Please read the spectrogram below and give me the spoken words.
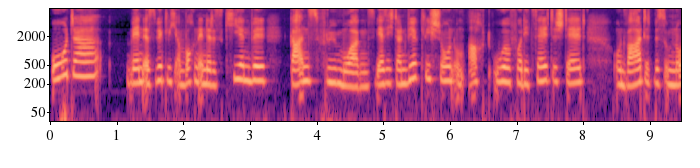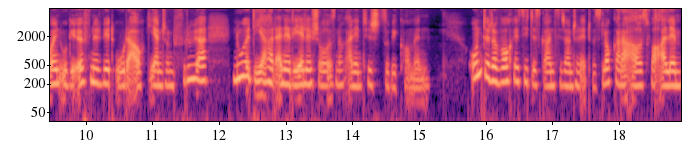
oder wenn es wirklich am Wochenende riskieren will, ganz früh morgens. Wer sich dann wirklich schon um 8 Uhr vor die Zelte stellt und wartet, bis um 9 Uhr geöffnet wird oder auch gern schon früher. Nur der hat eine reelle Chance, noch einen Tisch zu bekommen. Unter der Woche sieht das Ganze dann schon etwas lockerer aus, vor allem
